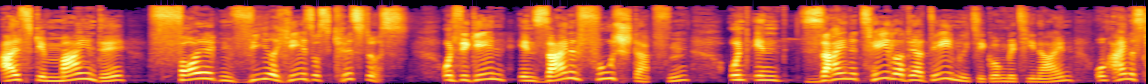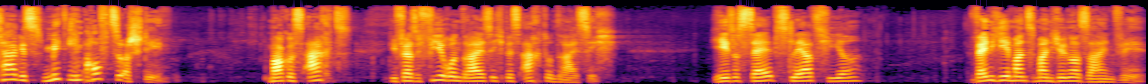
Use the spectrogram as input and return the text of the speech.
Als Gemeinde folgen wir Jesus Christus und wir gehen in seinen Fußstapfen und in seine Täler der Demütigung mit hinein, um eines Tages mit ihm aufzuerstehen. Markus 8, die Verse 34 bis 38. Jesus selbst lehrt hier, wenn jemand mein Jünger sein will,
